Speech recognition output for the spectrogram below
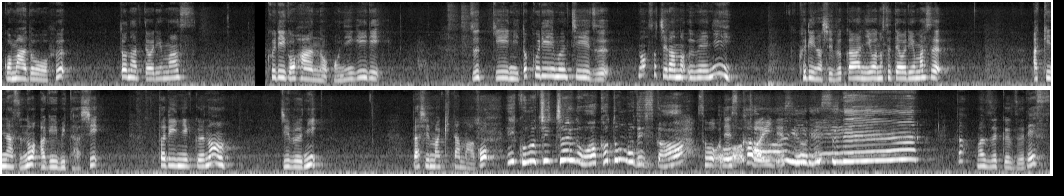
ごま豆腐となっております。栗ご飯のおにぎりズッキーニとクリームチーズのそちらの上に栗の渋皮煮を乗せております。秋ナスの揚げ浸し鶏肉のジブにだし巻き卵。えこのちっちゃいのは赤とんぼですか？そうです。可愛いですよね。ですね。ともずくずです。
